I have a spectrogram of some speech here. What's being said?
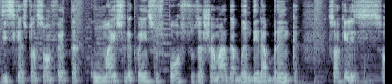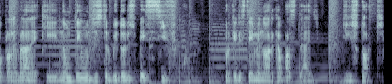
disse que a situação afeta com mais frequência os postos da chamada bandeira branca. São aqueles, só para lembrar, né, que não tem um distribuidor específico porque eles têm menor capacidade de estoque.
